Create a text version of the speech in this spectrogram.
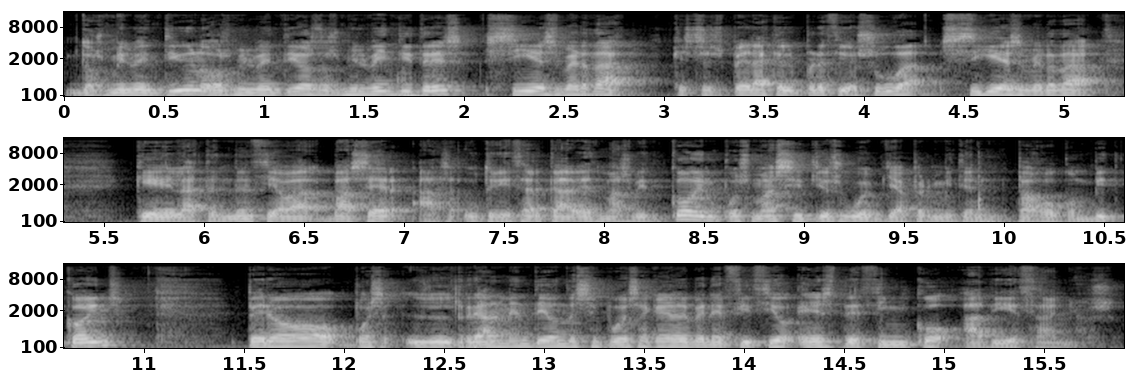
2021, 2022, 2023 sí es verdad que se espera que el precio suba, sí es verdad que la tendencia va, a ser a utilizar cada vez más Bitcoin, pues más sitios web ya permiten pago con Bitcoins, pero pues realmente donde se puede sacar el beneficio es de 5 a 10 años.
